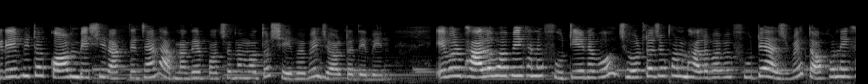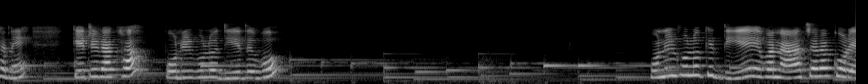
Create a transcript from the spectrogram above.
গ্রেভিটা কম বেশি রাখতে চান, আপনাদের পছন্দ মতো সেইভাবেই জলটা দেবেন। এবার ভালোভাবে এখানে ফুটিয়ে নেব। ঝোলটা যখন ভালোভাবে ফুটে আসবে, তখন এখানে কেটে রাখা পনিরগুলো দিয়ে দেব। পনিরগুলোকে দিয়ে এবার নাড়াচাড়া করে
